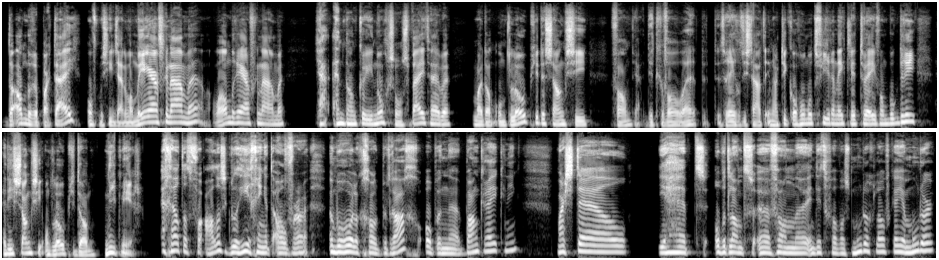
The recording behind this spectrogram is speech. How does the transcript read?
de andere partij. Of misschien zijn er wel meer erfgenamen, wel andere erfgenamen. Ja, en dan kun je nog zo'n spijt hebben, maar dan ontloop je de sanctie van, ja, in dit geval, hè, het, regeltje staat in artikel 194 lid 2 van boek 3. En die sanctie ontloop je dan niet meer. En geldt dat voor alles? Ik bedoel, hier ging het over een behoorlijk groot bedrag op een eh, bankrekening. Maar stel, je hebt op het land eh, van, eh, in dit geval was moeder geloof ik, je moeder.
